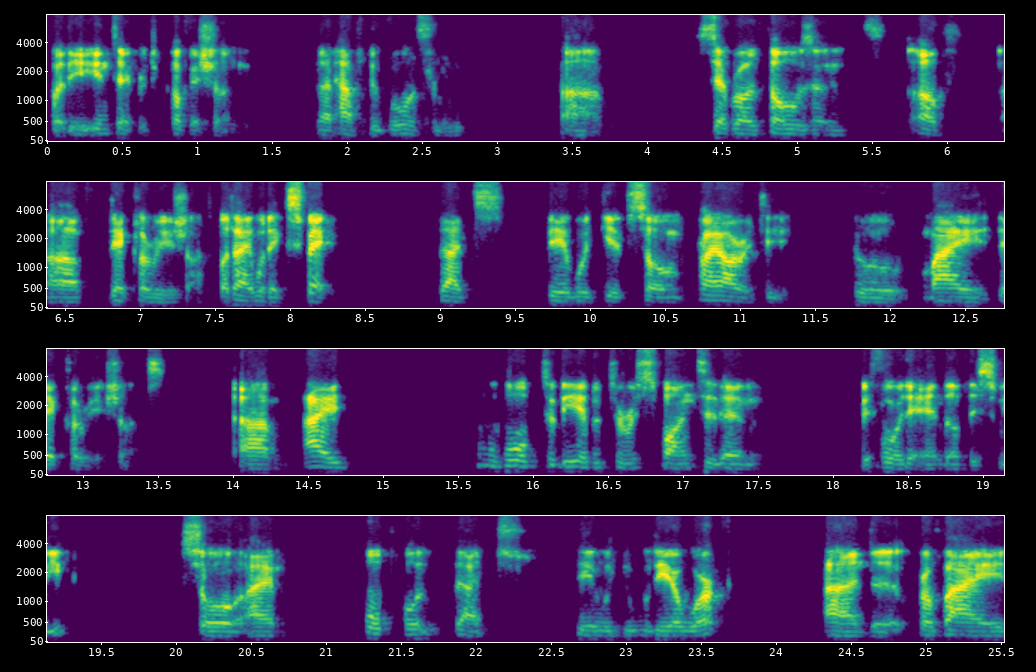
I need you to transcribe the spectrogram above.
for the Integrity Commission that have to go through um, several thousands of uh, declarations. But I would expect that they would give some priority to my declarations. Um, I hope to be able to respond to them before the end of this week. So I'm hopeful that they will do their work and uh, provide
